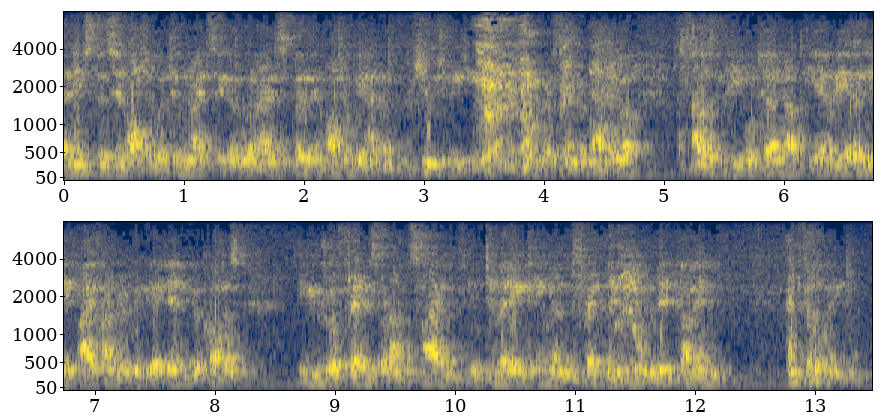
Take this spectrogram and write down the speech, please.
an instance in Ottawa two nights ago when I spoke in Ottawa, we had a, huge meeting in the Congress in Ottawa. A thousand people turned up to hear me, only 500 could get in because the usual friends were outside intimidating and threatening people who did come in and filming them.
